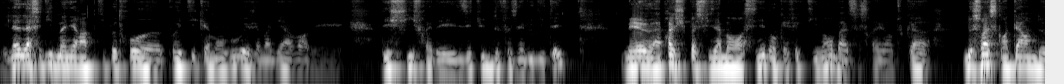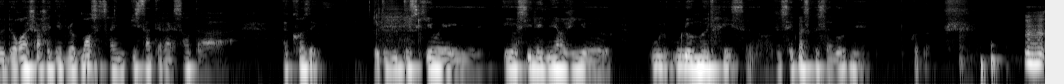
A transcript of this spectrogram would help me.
Mais là, c'est dit de manière un petit peu trop poétique à mon goût et j'aimerais bien avoir des chiffres et des études de faisabilité. Mais euh, après, je suis pas suffisamment renseigné, donc effectivement, bah, ce serait en tout cas, ne serait-ce qu'en termes de, de, recherche et développement, ce serait une piste intéressante à, à creuser. Et tout, ce qui est, et aussi l'énergie euh, ou, ou l'eau motrice. je sais pas ce que ça vaut, mais pourquoi pas. Mmh.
